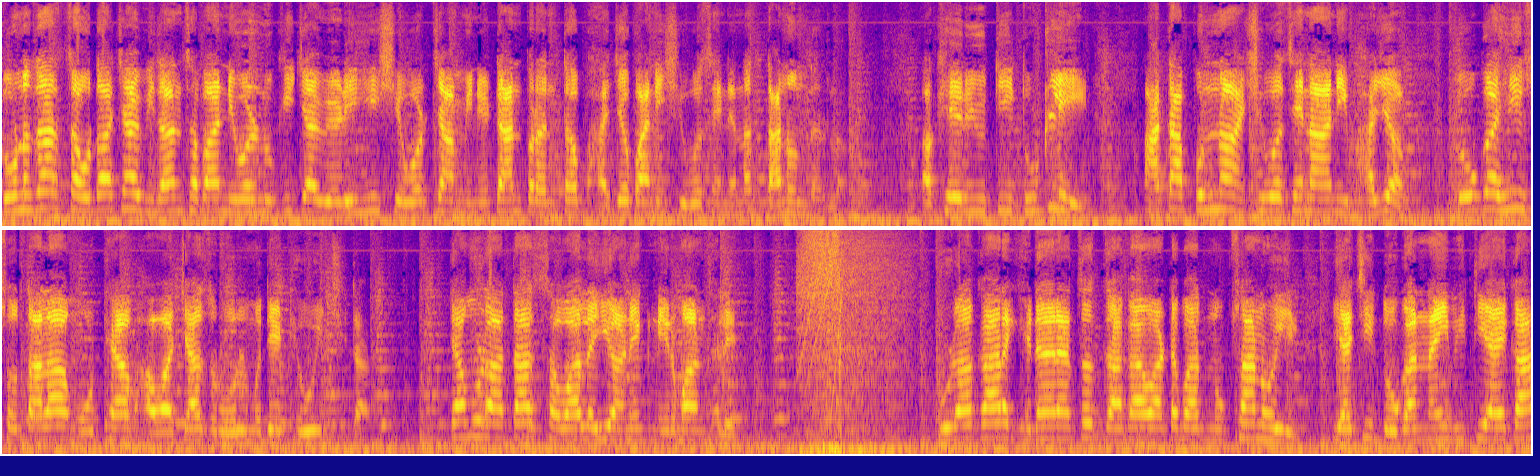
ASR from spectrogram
दोन हजार चौदाच्या विधानसभा निवडणुकीच्या वेळीही शेवटच्या मिनिटांपर्यंत भाजप आणि शिवसेनेनं ताणून धरलं. अखेर युती तुटली. आता पुन्हा शिवसेना आणि भाजप दोघंही स्वतःला मोठ्या भावाच्याच रोलमध्ये ठेवू इच्छितात. त्यामुळं आता सवालही अनेक निर्माण झालेत. पुढाकार घेणाऱ्याच जागा वाटपात नुकसान होईल याची दोघांनाही भीती आहे का?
